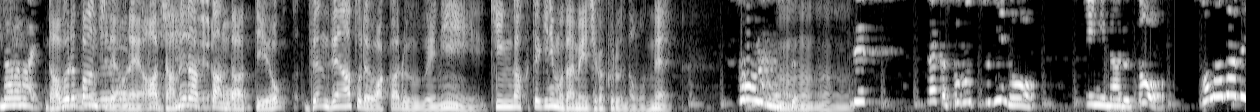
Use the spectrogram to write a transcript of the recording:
ならない。ダブルパンチだよね。あ、ダメだったんだっていうよ、全然後でわかる上に、金額的にもダメージが来るんだもんね。そうなんです。で、なんかその次の月になると、その場で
